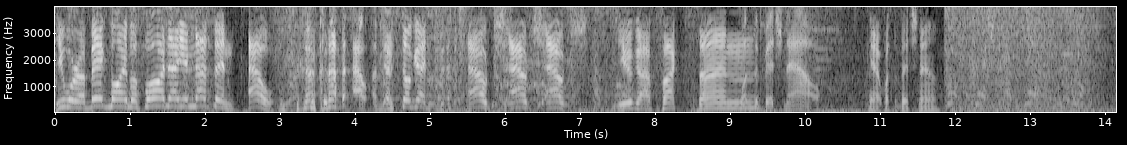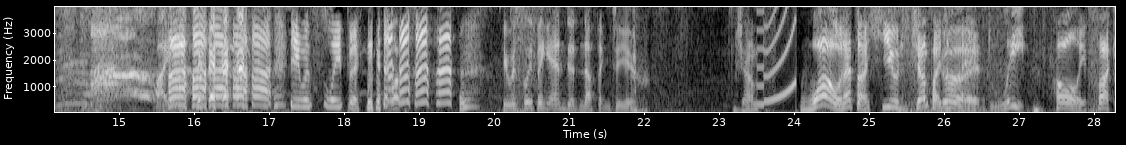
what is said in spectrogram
You were a big boy before, now you're nothing! Ow! Ow, I'm I'm dead. still good. Ouch, ouch, ouch. You got fucked, son. What the bitch now? Yeah, what the bitch now? Bye. he was sleeping. Whoops. He was sleeping and did nothing to you. jump? Whoa, that's a huge jump I just made. Good leap. Holy fuck.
